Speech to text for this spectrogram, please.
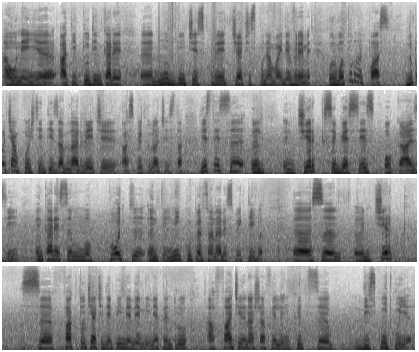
a unei uh, atitudini care uh, nu duce spre ceea ce spuneam mai devreme. Următorul pas, după ce am conștientizat la rece aspectul acesta, este să îl încerc să găsesc ocazii în care să mă pot uh, întâlni cu persoana respectivă. Uh, Să încerc să fac tot ceea ce depinde de mine pentru a face în așa fel încât să discut cu el,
